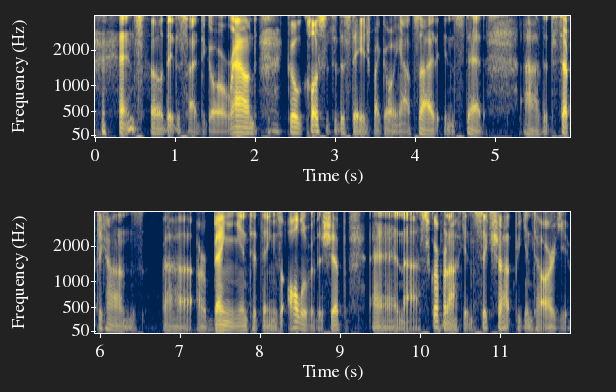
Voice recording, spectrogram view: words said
and so they decide to go around, go closer to the stage by going outside instead. Uh, the Decepticons uh, are banging into things all over the ship, and uh, Scorponok and Six Shot begin to argue.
